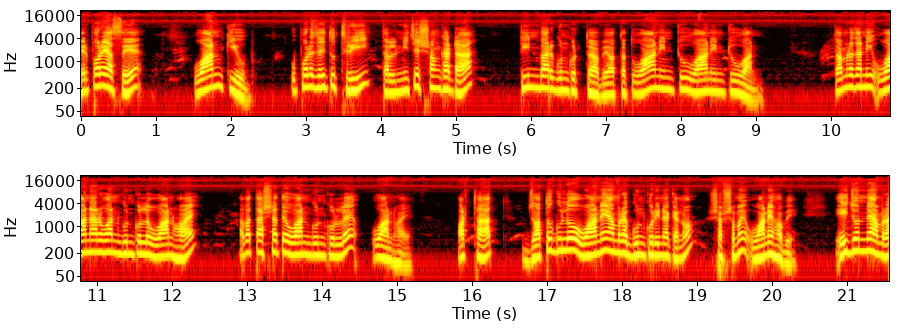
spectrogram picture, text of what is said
এরপরে আছে ওয়ান কিউব উপরে যেহেতু থ্রি তাহলে নিচের সংখ্যাটা তিনবার গুণ করতে হবে, অর্থাৎ one into one into one তো আমরা জানি ওয়ান আর ওয়ান গুণ করলে ওয়ান হয়, আবার তার সাথে ওয়ান গুণ করলে ওয়ান হয়। অর্থাৎ যতগুলো ওয়ানে আমরা গুণ করি না কেন, সবসময় ওয়ানে হবে। এই জন্যে আমরা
